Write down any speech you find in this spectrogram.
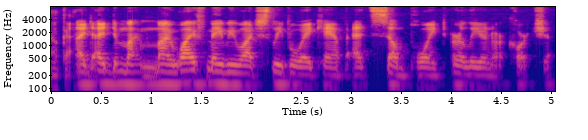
Okay. I, I did- my, my wife made me watch sleepaway camp at some point early in our courtship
